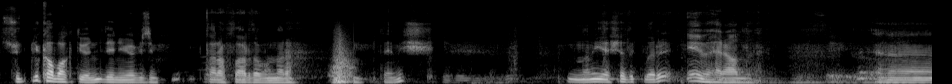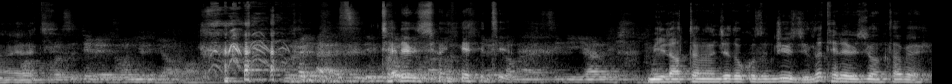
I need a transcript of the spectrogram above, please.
Sütlü kabak diyor deniyor bizim taraflarda bunlara. Demiş. Bunların yaşadıkları ev herhalde. Ee, evet. Burası televizyon yeri ya. Televizyon yeri diyor. Milattan önce 9. yüzyılda televizyon tabi.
